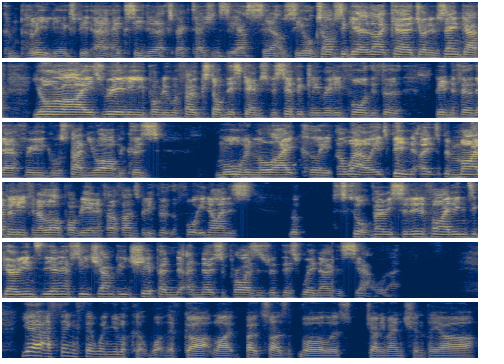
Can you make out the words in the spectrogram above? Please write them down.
completely expe- uh, exceeded expectations. The Seattle Seahawks obviously get like uh, Jonny was saying, Gav. Your eyes really probably were focused on this game specifically, really for the for being the Philadelphia Eagles fan you are, because more than likely. Oh, well, it's been it's been my belief and a lot of probably NFL fans believe that the 49ers look sort of very solidified into going into the NFC Championship, and and no surprises with this win over Seattle there. Yeah, I think that when you look at what they've got, like both sides of the ball, as Jonny mentioned, they are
